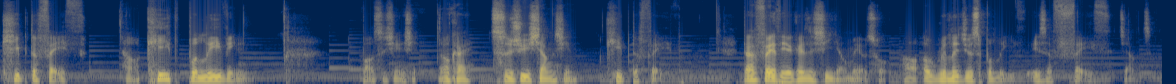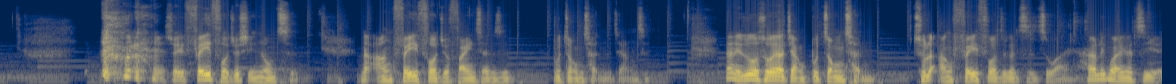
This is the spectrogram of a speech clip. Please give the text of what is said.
，keep the faith，好，keep believing，保持信心。OK，持续相信，keep the faith。但 faith 也可以是信仰，没有错。好，a religious belief is a faith 这样子。所以 faithful 就形容词，那 unfaithful 就翻译成是不忠诚的这样子。那你如果说要讲不忠诚，除了 unfaithful 这个字之外，还有另外一个字也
